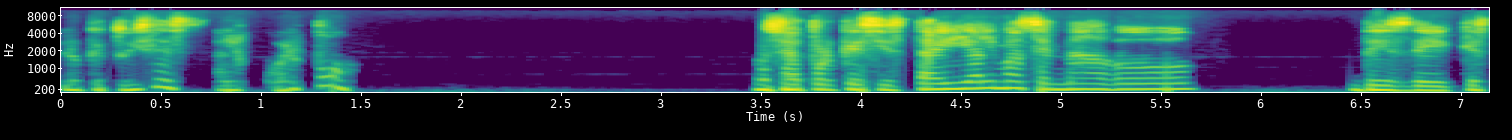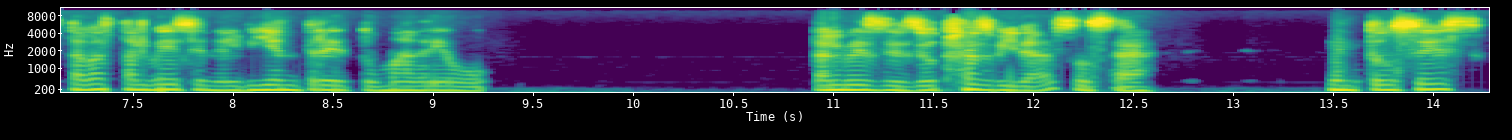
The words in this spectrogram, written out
lo que tú dices, al cuerpo. O sea, porque si está ahí almacenado desde que estabas tal vez en el vientre de tu madre o, tal vez desde otras vidas, o sea, entonces,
